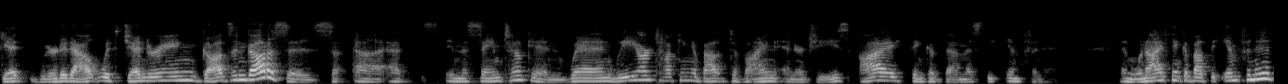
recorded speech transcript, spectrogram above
get weirded out with gendering gods and goddesses uh, at in the same token when we are talking about divine energies i think of them as the infinite and when i think about the infinite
